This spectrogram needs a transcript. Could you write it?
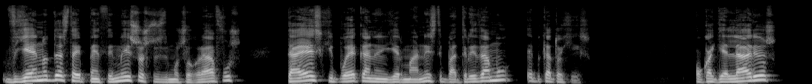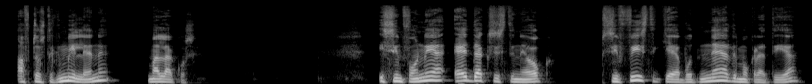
Βγαίνοντας θα υπενθυμίσω στους δημοσιογράφους τα έσχη που έκανε οι Γερμανοί στην πατρίδα μου επί κατοχής. Ο καγκελάριος, αυτός στιγμή λένε, μαλάκωσε. Η συμφωνία ένταξης στην ΕΟΚ ψηφίστηκε από τη Νέα Δημοκρατία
